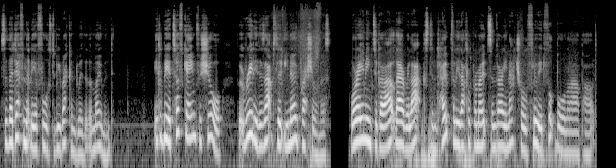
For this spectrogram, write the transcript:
so they're definitely a force to be reckoned with at the moment. It'll be a tough game for sure, but really there's absolutely no pressure on us. We're aiming to go out there relaxed, and hopefully that'll promote some very natural, fluid football on our part.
